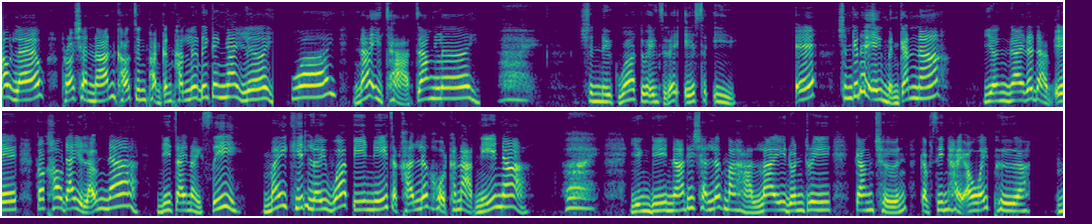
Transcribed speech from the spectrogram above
9 แล้ว เพราะฉะนั้นเขาจึงผ่านการคัดเลือกได้ง่าย ๆ เลย ว้าย น่าอิจฉาจังเลยเฮ้ยฉันนึกว่าตัวเองจะได้ S อีก เอ๊ะ ฉันก็ได้เองเหมือนกันนะ ยังไงระดับ A ก็เข้าได้อยู่แล้วนะ ดีใจหน่อยสิ ไม่คิดเลยว่าปีนี้จะคัดเลือกโหดขนาดนี้นะเฮ้ยยังดีนะที่ฉันเลือกมหาลัยดนตรี กังเฉินกับซินไห่เอาไว้เผื่อ อื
